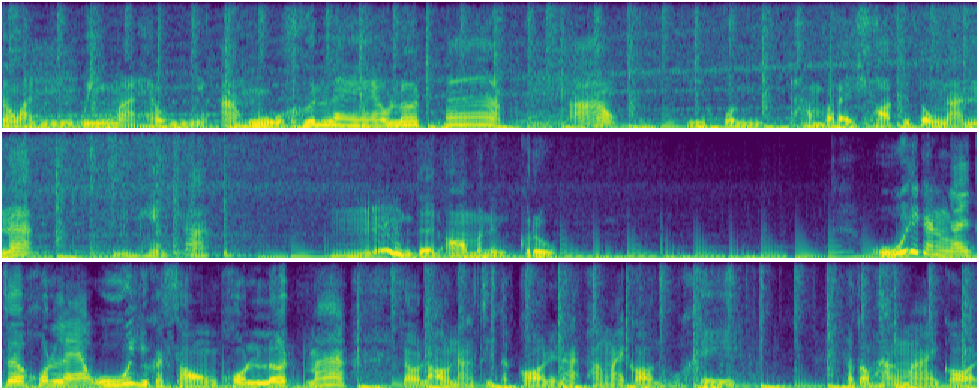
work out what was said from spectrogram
จังหวะนี้วิ่งมาแถวนี้อ้าวหูขึ้นแล้วเลิศมากอ้าวมีคนทำอะไรช็อตอยู่ตรงนั้นน่ะฉันเห็นนะอืมเดินอ้อมมาหนึ่งกลุ่มอุ้ยกันไงเจอคนแล้วอุ้ยอยู่กับสองคนเลิศมาก เราเราเอานางจิตกรเลยนะ พังไม้ก่อนโอเค เราต้องพังไม้ก่อน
